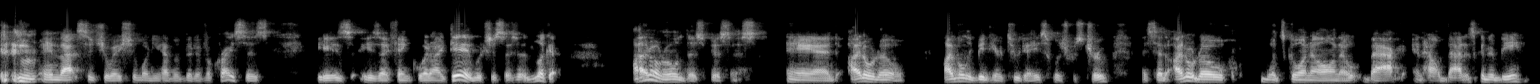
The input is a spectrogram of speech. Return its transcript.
in that situation when you have a bit of a crisis is is I think what I did, which is I said, look, I don't own this business, and I don't know. I've only been here two days, which was true. I said I don't know what's going on out back and how bad it's going to be,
